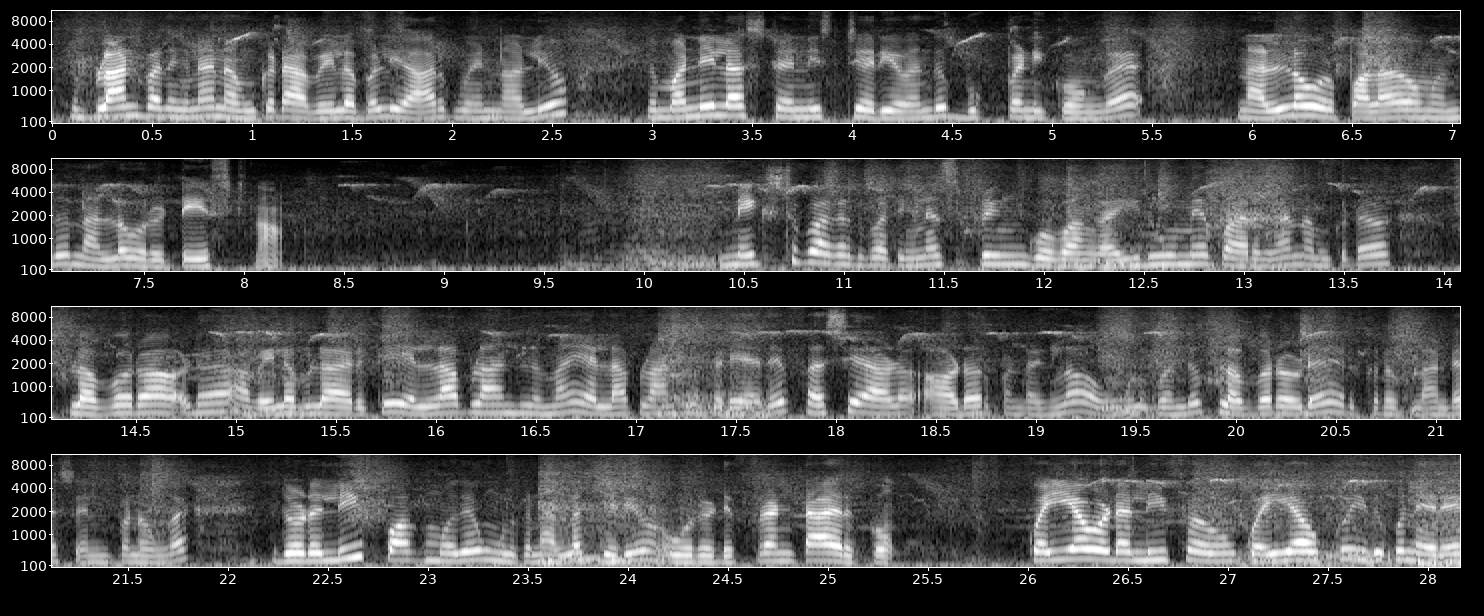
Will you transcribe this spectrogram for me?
இந்த பிளான் பார்த்தீங்கன்னா நம்மக்கிட்ட அவைலபிள் யாருக்கு வேணுனாலையும் இந்த மணிலாஸ் டென்னிஸ் செரியை வந்து புக் பண்ணிக்கோங்க. நல்ல ஒரு பழம் வந்து நல்ல ஒரு டேஸ்ட் தான். நெக்ஸ்ட்டு பார்க்குறது பார்த்தீங்கன்னா ஸ்ப்ரிங் கோவாங்க. இதுவுமே பாருங்கள் நம்மக்கிட்ட ஃப்ளவரோட அவைலபிளாக இருக்குது எல்லா பிளான்ட்லுமே எல்லா பிளான்ட்லும் கிடையாது. ஃபஸ்ட்டு ஆர்டர் ஆர்டர் பண்ணுறீங்களோ அவங்களுக்கு வந்து ஃப்ளவரோட இருக்கிற பிளான்ட்டை சென்ட் பண்ணுவாங்க இதோட லீஃப் பார்க்கும்போதே உங்களுக்கு நல்லா தெரியும் ஒரு டிஃப்ரெண்ட்டாக இருக்கும். கொய்யாவோட லீஃபும் கொய்யாவுக்கும் இதுக்கும் நிறைய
